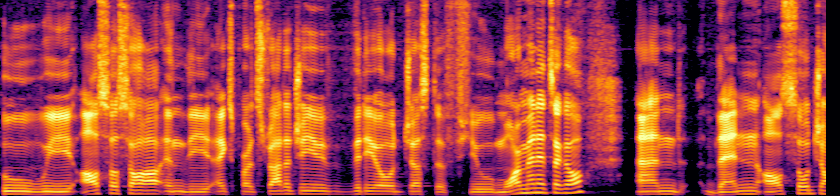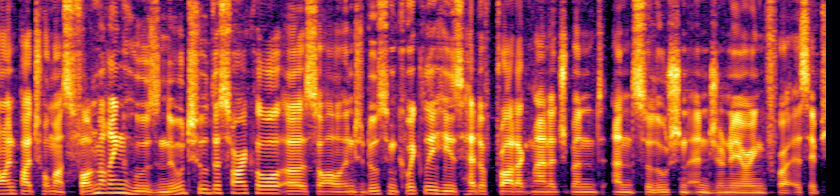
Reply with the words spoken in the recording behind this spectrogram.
who we also saw in the expert strategy video just a few more minutes ago and then also joined by Thomas Volmering, who's new to the circle. Uh, so I'll introduce him quickly. He's head of product management and solution engineering for SAP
